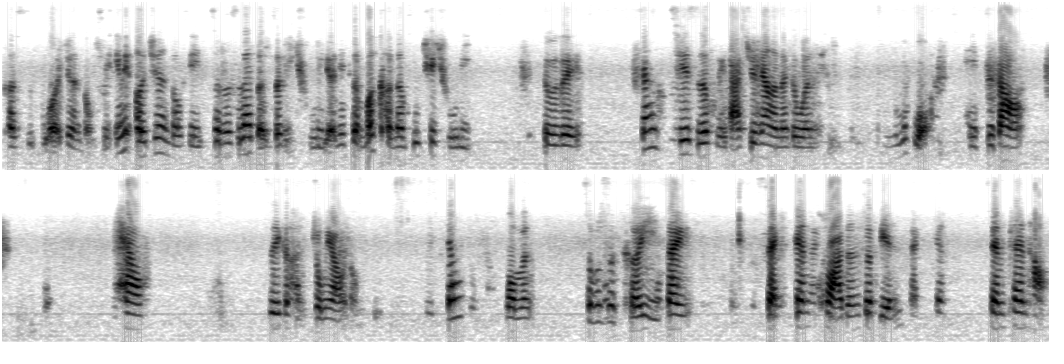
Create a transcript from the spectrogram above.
可是不 urgent 的东西，因为 urgent 的东西真的是在等着你处理啊，你怎么可能不去处理？对不对？像其实回答质量的那个问题，如果你知道 health 是一个很重要的东西，这样我们是不是可以在 second quadrant 这边先 plan 好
